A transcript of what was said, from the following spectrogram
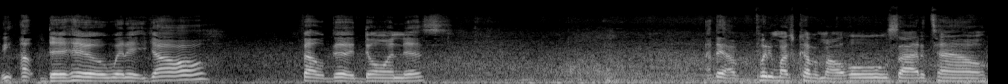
We up the hill with it, y'all. Felt good doing this. I think I pretty much covered my whole side of town,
